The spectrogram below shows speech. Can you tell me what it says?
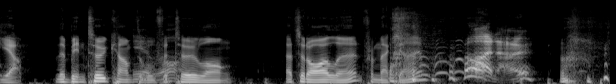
Yeah, they've been too comfortable Yeah, for right. too long. That's what I learnt from that game. I know.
